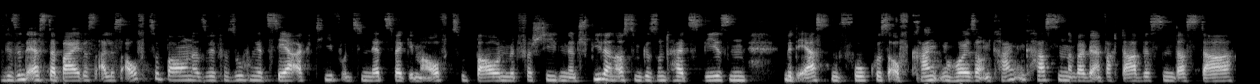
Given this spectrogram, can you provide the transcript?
Wir sind erst dabei, das alles aufzubauen. Also wir versuchen jetzt sehr aktiv uns ein Netzwerk eben aufzubauen mit verschiedenen Spielern aus dem Gesundheitswesen, mit ersten Fokus auf Krankenhäuser und Krankenkassen, weil wir einfach da wissen, dass da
